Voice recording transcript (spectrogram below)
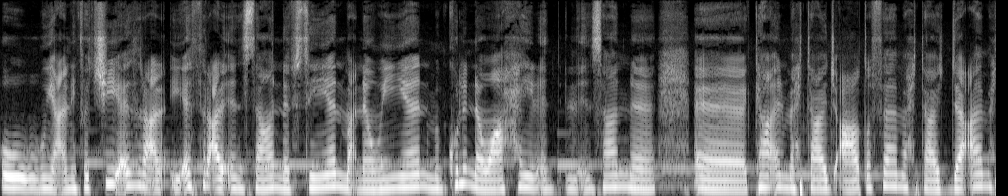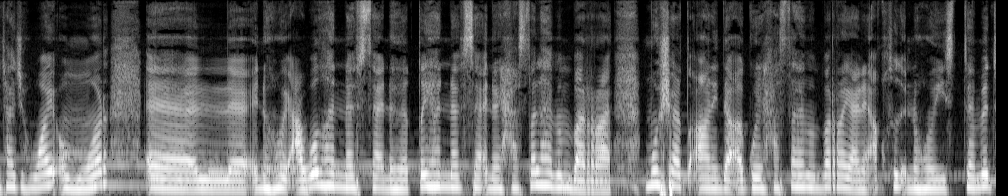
ويعني فشي يأثر على يأثر على الإنسان نفسيا معنويا من كل النواحي. الإنسان آه، كائن محتاج عاطفة محتاج دعم محتاج هواي أمور إنه هو يعوضها لنفسه إنه يعطيها لنفسه إنه يحصلها من برا مو شرط اني دا أقول يحصلها من برا يعني أقصد إنه هو يستمد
